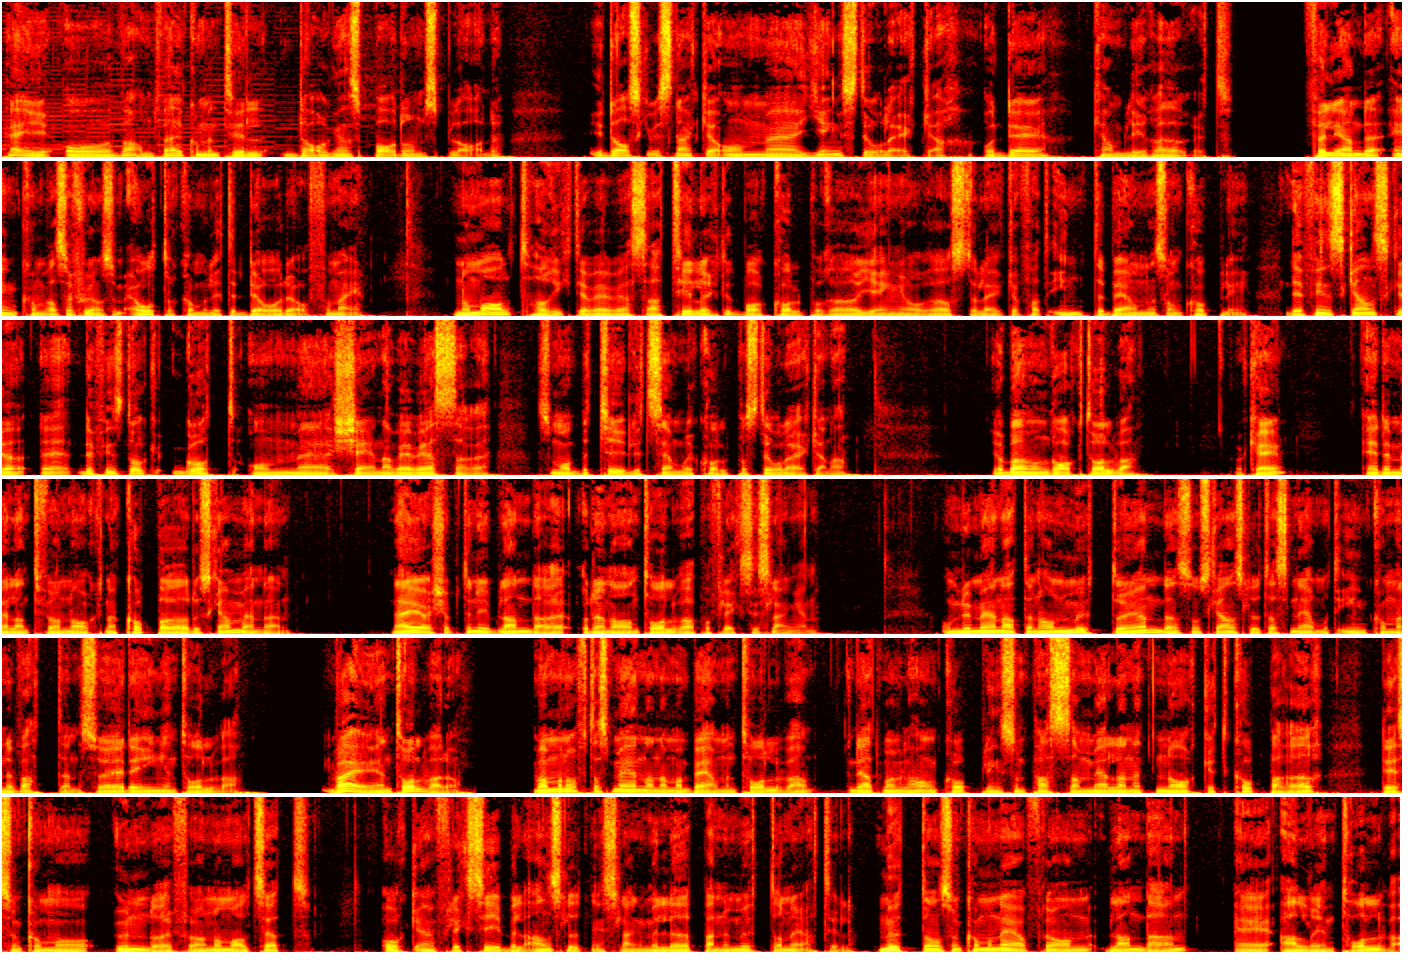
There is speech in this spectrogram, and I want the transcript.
Hej och varmt välkommen till dagens badrumsblad. Idag ska vi snacka om eh, gängstorlekar och det kan bli rörigt. Följande är en konversation som återkommer lite då och då för mig. Normalt har riktiga VVSar tillräckligt bra koll på rörgäng och rörstorlekar för att inte be om en sån koppling. Det finns ganska, eh, det finns dock gott om eh, tjena VVSare som har betydligt sämre koll på storlekarna. Jag behöver en rak tolva. Okej. Okay. Är det mellan två nakna kopparrör du ska använda den? Nej, jag köpte ny blandare och den har en 12 på flexislangen. Om du menar att den har en mutter i änden som ska anslutas ner mot inkommande vatten så är det ingen 12. Vad är en 12 då? Vad man oftast menar när man ber om en 12 det är att man vill ha en koppling som passar mellan ett naket kopparrör, det som kommer underifrån normalt sett, och en flexibel anslutningsslang med löpande mutter ner till. Muttern som kommer ner från blandaren är aldrig en 12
